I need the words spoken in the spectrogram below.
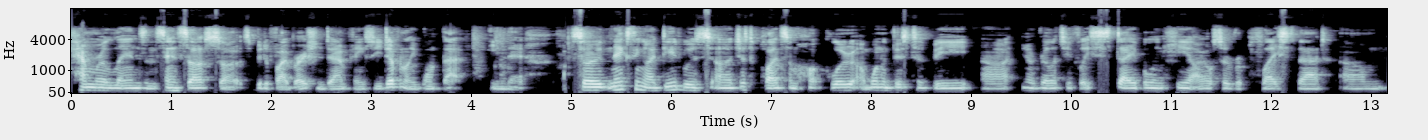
camera lens and sensor, so it's a bit of vibration dampening, so you definitely want that in there. So next thing I did was uh, just applied some hot glue. I wanted this to be uh, you know, relatively stable in here. I also replaced that um,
